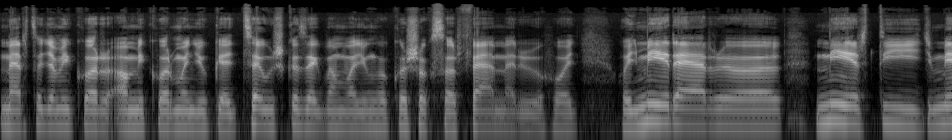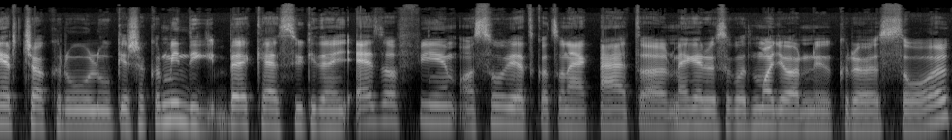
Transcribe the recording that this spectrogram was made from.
mert hogy amikor, amikor mondjuk egy CEUS közegben vagyunk, akkor sokszor felmerül, hogy, hogy miért erről, miért így, miért csak róluk, és akkor mindig be kell szűkíteni, hogy ez a film a szovjet katonák által megerőszakolt magyar nőkről szól,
